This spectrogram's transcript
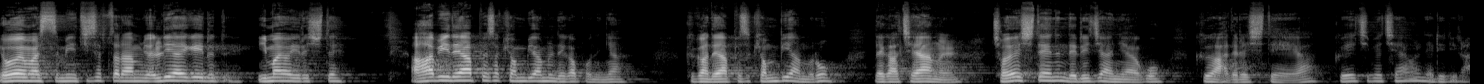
여호와의 말씀이 디셉 사람 엘리야에게 임하여 이르시되 아합이 내 앞에서 겸비함을 내가 보느냐 그가 내 앞에서 겸비함으로 내가 재앙을 저의 시대에는 내리지 아니하고 그 아들의 시대에야 그의 집에 재앙을 내리리라.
